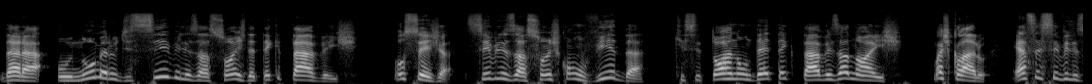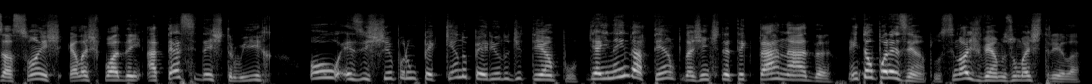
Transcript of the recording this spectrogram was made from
dará o número de civilizações detectáveis, ou seja, civilizações com vida que se tornam detectáveis a nós. Mas, claro, essas civilizações elas podem até se destruir ou existir por um pequeno período de tempo, e aí nem dá tempo da gente detectar nada. Então, por exemplo, se nós vemos uma estrela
